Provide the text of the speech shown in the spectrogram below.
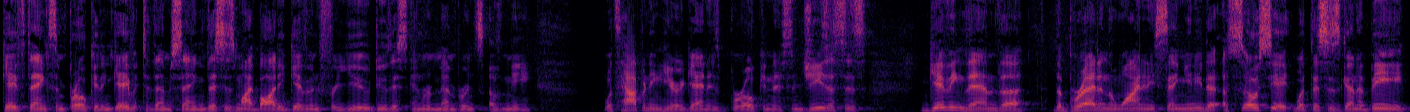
gave thanks, and broke it, and gave it to them, saying, This is my body given for you. Do this in remembrance of me. What's happening here again is brokenness. And Jesus is giving them the, the bread and the wine, and he's saying, You need to associate what this is going to be.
